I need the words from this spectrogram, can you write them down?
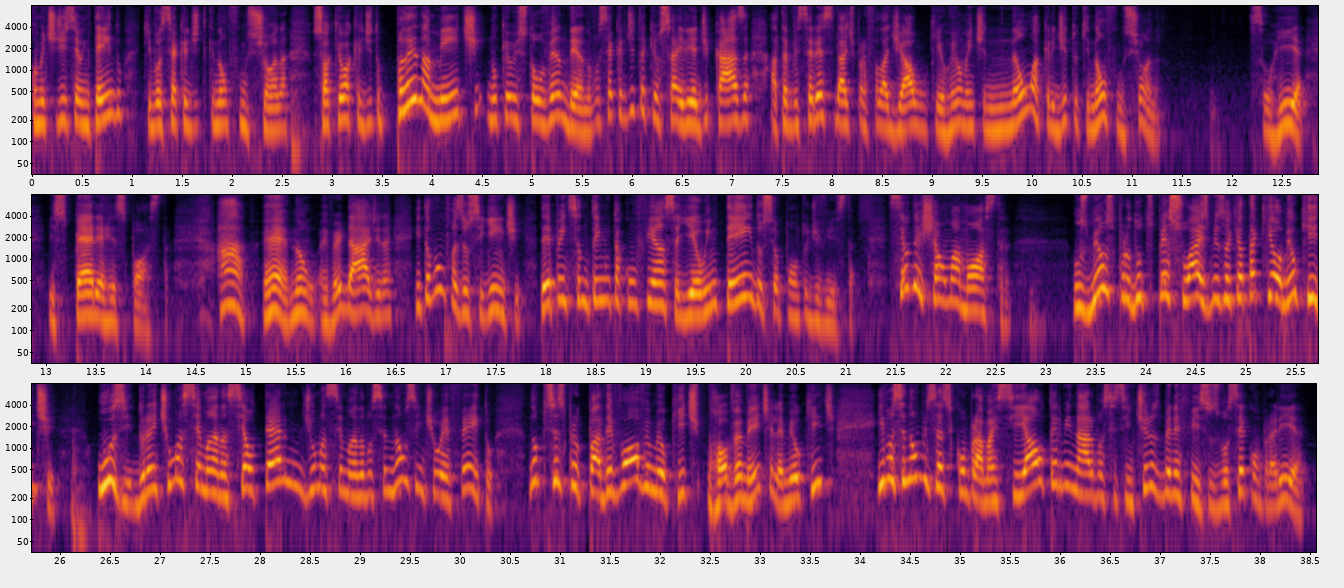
Como eu te disse, eu entendo que você acredita que não funciona, só que eu acredito plenamente no que eu estou vendendo. Você acredita que eu sairia de casa, atravessaria a cidade para falar de algo que eu realmente não acredito que não funciona? Sorria, espere a resposta. Ah, é, não, é verdade, né? Então vamos fazer o seguinte: de repente você não tem muita confiança e eu entendo o seu ponto de vista. Se eu deixar uma amostra os meus produtos pessoais, mesmo aqui, ó, tá aqui, ó, meu kit. Use durante uma semana. Se ao término de uma semana você não sentiu o efeito, não precisa se preocupar, devolve o meu kit, obviamente, ele é meu kit, e você não precisa se comprar, mas se ao terminar você sentir os benefícios, você compraria?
